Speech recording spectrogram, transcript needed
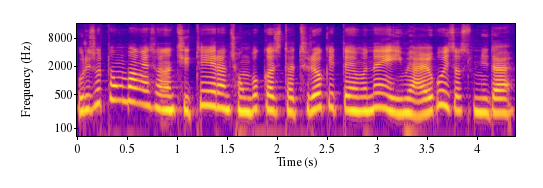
우리 소통방에서는 디테일한 정보까지 다 드렸기 때문에 이미 알고 있었습니다.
